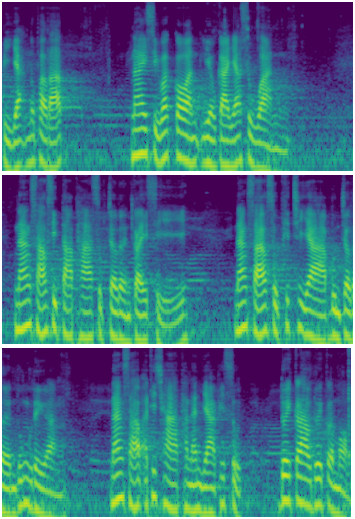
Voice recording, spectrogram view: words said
ปิยะนพรัตน์นายศิวกรเลียวกายสุวรรณ นางสาวสิตาภาสุขเจริญไกรศรีนางสาวสุพิชยาบุญเจริญรุ่งเรือง นางสาวอธิชาธนัญญาพิสุทธิ์ด้วยกล้าวด้วยกระหม่อม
